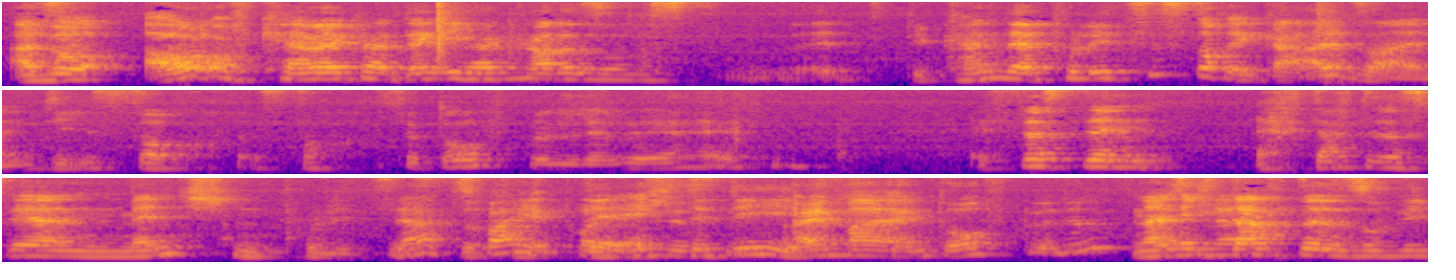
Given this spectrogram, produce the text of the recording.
also out of character denke ich halt gerade so, was die kann der Polizist doch egal sein. Die ist doch, ist doch. ist der will ja helfen. Ist das denn. Ich dachte, das wäre ein Menschenpolizist. Ja, so zwei wie Der echte Polizisten. D. Einmal ein Dorfbüttel. Nein, ich dachte, so wie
